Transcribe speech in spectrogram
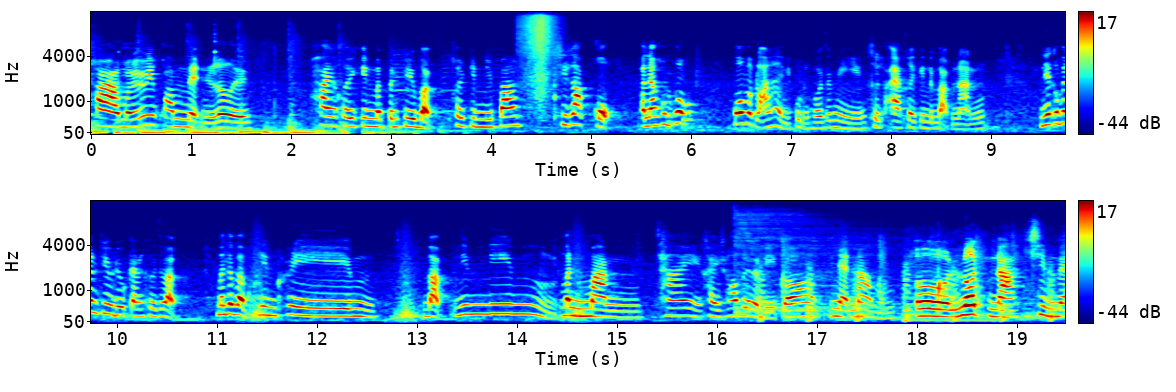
คาวมันไม่มีความเหม็นเลย ใครเคยกินมันเป็นฟีลแบบเคยกินนี้ป้าชิราโกะอันนั้นคือพวกพวกแบบร้านอาหารญี่ปุ่นเขาจะมี คือแอร์เคยกินแบบนั้นเนี่ยก็เป็นฟิลเดียวกันคือจะแบบ มันจะแบบครีมครีมๆแบบนิ่มๆมันๆใช่ใครชอบอะไรแบบนี้ก็แนะนำเออเลิศนะ ชิมไหม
